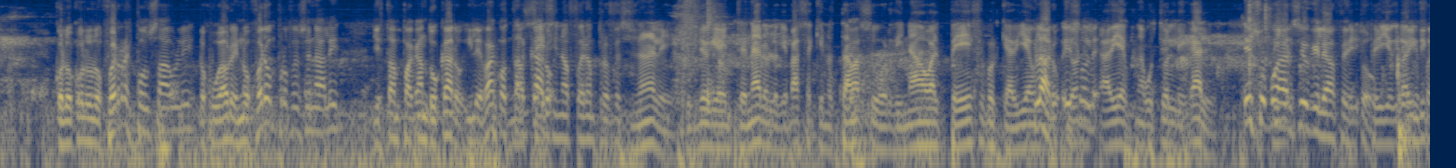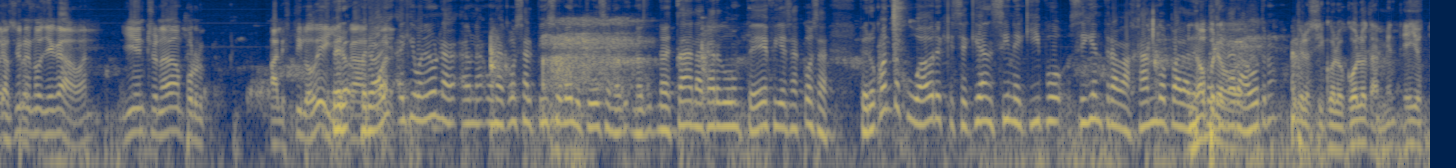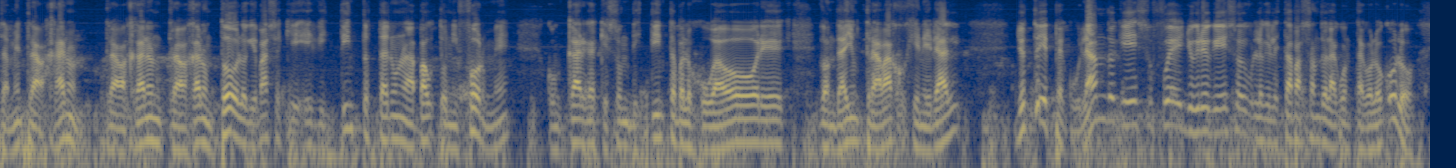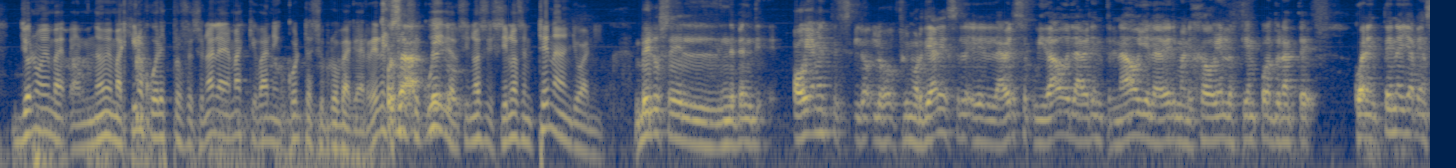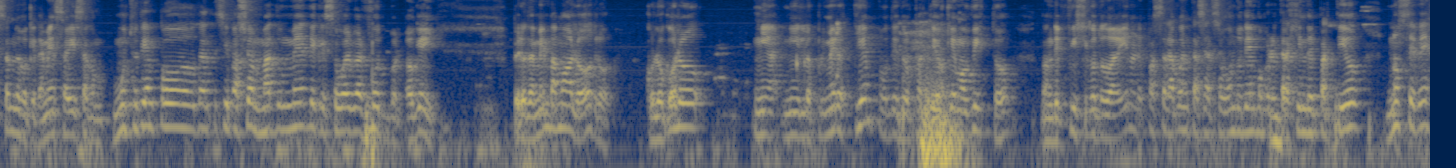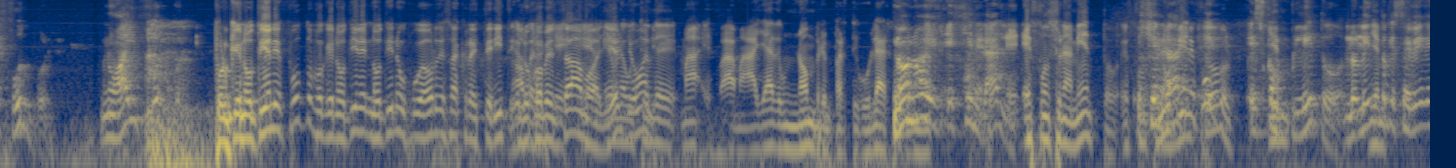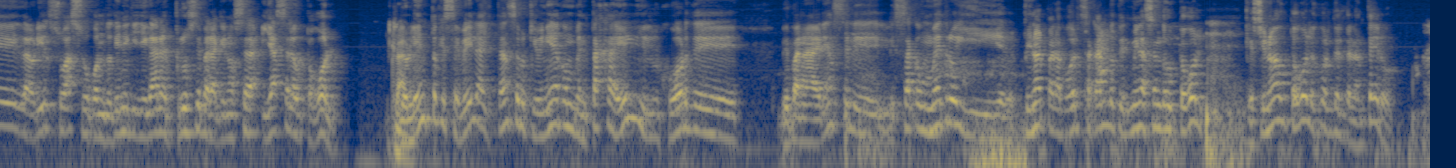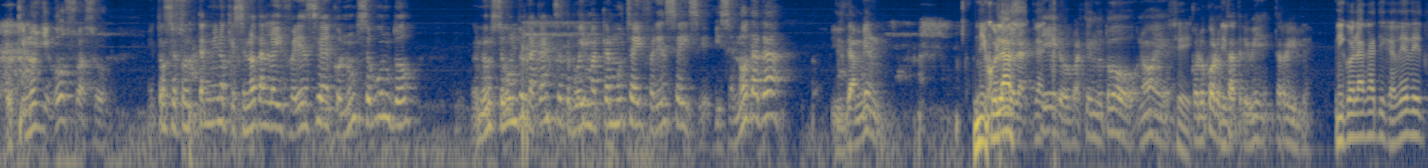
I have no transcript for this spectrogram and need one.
Colo Colo no fue responsable, los jugadores no fueron profesionales y están pagando caro y les va a costar no sé caro. si no fueron profesionales, yo creo que entrenaron, lo que pasa es que no estaba subordinado al PF porque había una, claro, cuestión, había una cuestión legal. Eso puede haber sido que le afectó. Pero, Las indicaciones no llegaban y entrenaban por al estilo de ellos. Pero, pero hay, hay, que poner una, una, una, cosa al piso, Velo, tú dices, no, no, no, están a cargo de un PF y esas cosas. Pero ¿cuántos jugadores que se quedan sin equipo siguen trabajando para después pero, llegar a otro? Pero si Colo Colo también, ellos también trabajaron, trabajaron, trabajaron todo. Lo que pasa es que es distinto estar en una pauta uniforme, con cargas que son distintas para los jugadores, donde hay un trabajo general yo estoy especulando que eso fue, yo creo que eso es lo que le está pasando a la cuenta Colo Colo. Yo no me, no me imagino jugadores profesionales además que van en contra de su propia carrera, o si sea, no se cuidan, si no, si, si no se entrenan, Giovanni. Velus, el independiente. Obviamente, lo, lo, primordial es el, el, haberse cuidado, el haber entrenado y el haber manejado bien los tiempos durante cuarentena, ya pensando, porque también se avisa con mucho tiempo de anticipación, más de un mes de que se vuelva al fútbol, ok. Pero también vamos a lo otro. Colo Colo, ni, a, ni en los primeros tiempos de los partidos que hemos visto, donde el físico todavía no les pasa la cuenta hacia el segundo tiempo por el trajín del partido, no se ve fútbol. No hay fútbol. Porque no tiene fútbol, porque no tiene, no tiene un jugador de esas características. No, Lo pero es que comentábamos ayer, es una de- más, va más allá de un nombre en particular. No, no, Más- es, es general. es, es funcionamiento. Es Es general, funcionamiento. es, es completo. Lo lento que se ve de Gabriel Suazo cuando tiene que llegar al cruce para que no sea. y hace el autogol. Claro. Lo lento que se ve la distancia porque venía con ventaja él y el jugador de, de Panaderense le, le saca un metro y al final para poder sacarlo termina haciendo autogol. Que si no es autogol es gol del delantero. Porque no llegó Suazo. Entonces son términos que se notan la diferencia con un segundo. En un segundo en la cancha te podéis marcar mucha diferencia y se, y se nota acá. Y también. Nicolás- partiendo el partiendo todo, ¿no? Eh, Sí. Colo Colo está terrible. Nicolás Gatica, desde,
